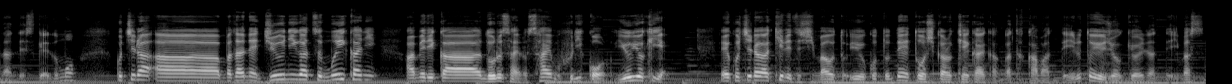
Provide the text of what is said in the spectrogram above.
なんですけれども、こちら、あまたね、12月6日にアメリカドル債の債務不履行の猶予期限、えー、こちらが切れてしまうということで、投資家の警戒感が高まっているという状況になっています。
